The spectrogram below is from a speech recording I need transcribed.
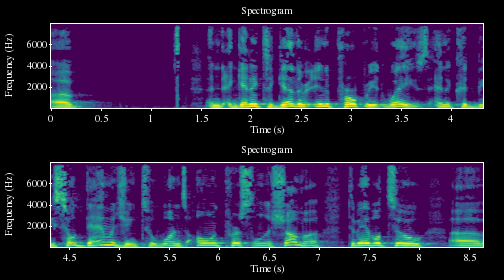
uh, and, and, getting together in inappropriate ways. And it could be so damaging to one's own personal neshama to be able to, uh,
